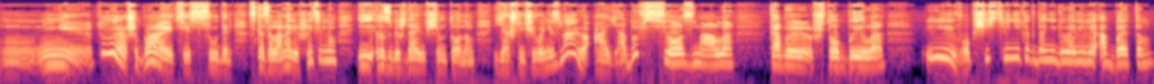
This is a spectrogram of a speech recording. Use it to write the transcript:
Нет, вы ошибаетесь, сударь, сказала она решительным и разубеждающим тоном. Я ж ничего не знаю, а я бы все знала, кабы что было. И в обществе никогда не говорили об этом.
